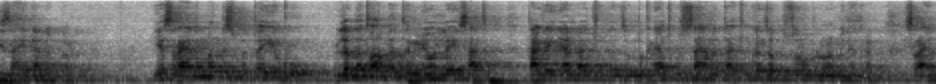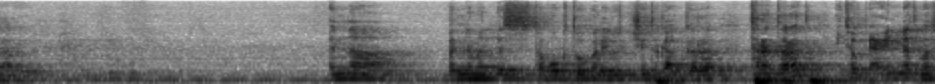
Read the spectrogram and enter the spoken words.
ይዛ ሄዳ ነበር። የእስራኤልን መንግስት ብትጠይቁ ለመቶ ዓመት የሚሆን ለኢሳት ታገኛላችሁ ገንዘብ፣ ምክንያቱም እሳ ያመጣችሁ ገንዘብ ብዙ ነው ብሎ ነው የሚነግረን እስራኤላዊ እና በነመለስ ተቦክቶ በሌሎች የተጋገረ ተረት ተረት ኢትዮጵያዊነት መቶ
